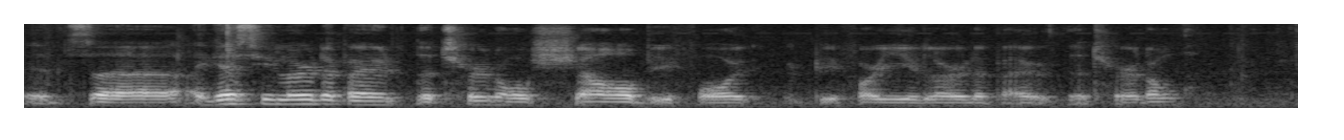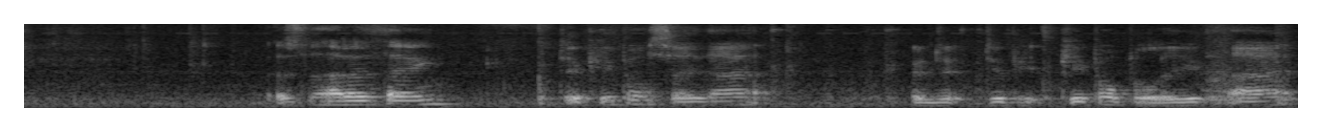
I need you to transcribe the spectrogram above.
it's uh, I guess you learn about the turtle shell before before you learn about the turtle. Is that a thing? Do people say that? Or do, do pe- people believe that?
